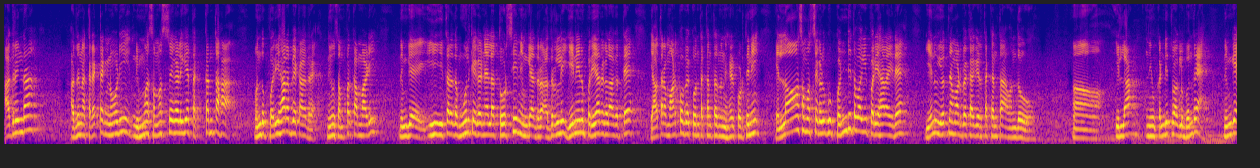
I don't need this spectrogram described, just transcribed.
ಆದ್ದರಿಂದ ಅದನ್ನು ಕರೆಕ್ಟಾಗಿ ನೋಡಿ ನಿಮ್ಮ ಸಮಸ್ಯೆಗಳಿಗೆ ತಕ್ಕಂತಹ ಒಂದು ಪರಿಹಾರ ಬೇಕಾದರೆ ನೀವು ಸಂಪರ್ಕ ಮಾಡಿ, ನಿಮಗೆ ಈ ಈ ಥರದ ಮೂಲಿಕೆಗಳನ್ನೆಲ್ಲ ತೋರಿಸಿ ನಿಮಗೆ ಅದರ, ಅದರಲ್ಲಿ ಏನೇನು ಪರಿಹಾರಗಳಾಗುತ್ತೆ, ಯಾವ ಥರ ಮಾಡ್ಕೋಬೇಕು ಅಂತಕ್ಕಂಥದ್ದನ್ನು ಹೇಳ್ಕೊಡ್ತೀನಿ. ಎಲ್ಲ ಸಮಸ್ಯೆಗಳಿಗೂ ಖಂಡಿತವಾಗಿ ಪರಿಹಾರ ಇದೆ. ಏನು ಯೋಚನೆ ಮಾಡಬೇಕಾಗಿರ್ತಕ್ಕಂಥ ಒಂದು ಇಲ್ಲ. ನೀವು ಖಂಡಿತವಾಗ್ಲೂ ಬಂದರೆ ನಿಮಗೆ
